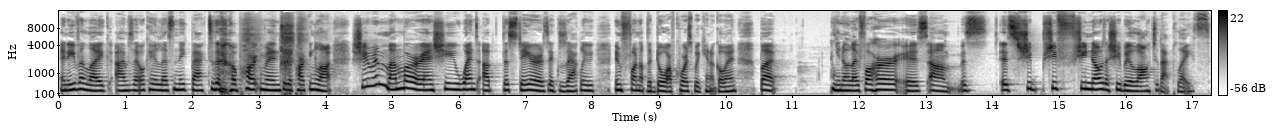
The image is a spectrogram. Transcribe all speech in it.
and even like I'm like okay let's sneak back to the apartment to the parking lot. She remember and she went up the stairs exactly in front of the door. Of course we cannot go in. But you know like for her is um is is she she she knows that she belonged to that place.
